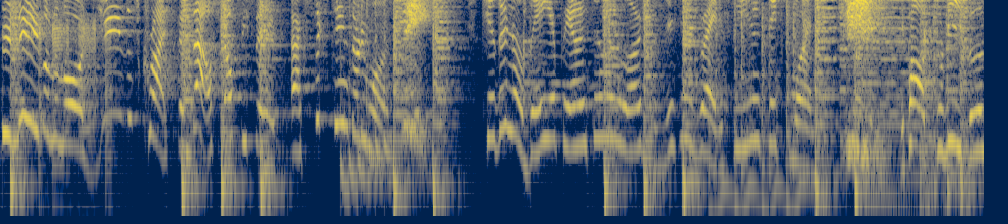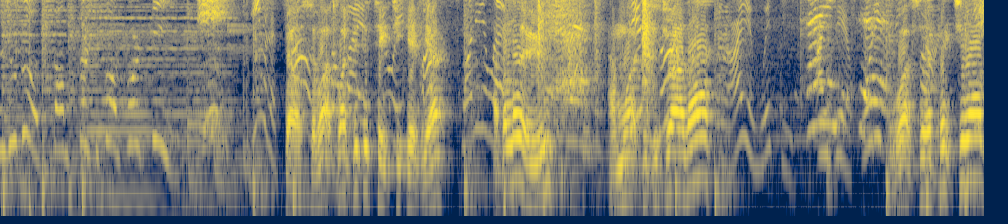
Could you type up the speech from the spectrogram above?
Believe on the Lord Jesus Christ, and thou shalt be saved. Acts 16:31. C. Children, obey your parents in the Lord, for this is right. Ephesians 6 1. Depart from evil and do good. Psalm 34:14. E. Even a So, so what, what did the teacher give you? A balloon? And what did you draw there? I am with thee. Isaiah 43. What's the picture of?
